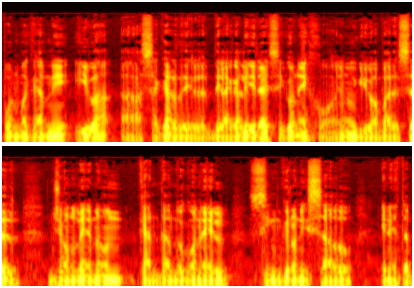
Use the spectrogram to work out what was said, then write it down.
Paul McCartney iba a sacar de, de la galera ese conejo, ¿no? que iba a aparecer John Lennon cantando con él, sincronizado en esta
